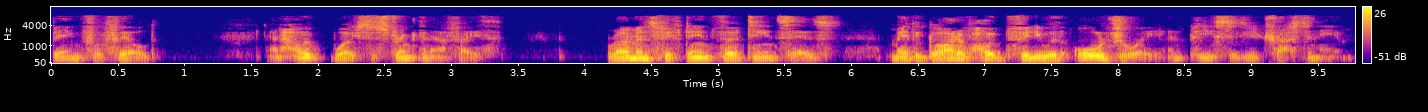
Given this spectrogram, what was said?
being fulfilled. And hope works to strengthen our faith. Romans 15:13 says, "May the God of hope fill you with all joy and peace as you trust in him,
